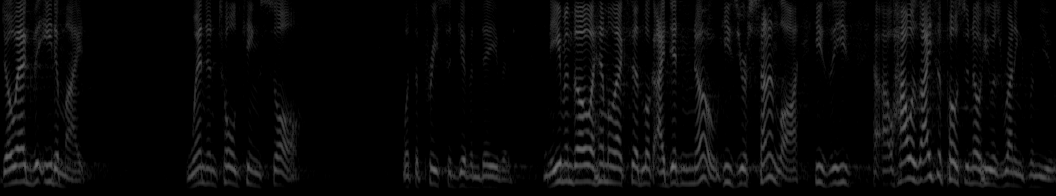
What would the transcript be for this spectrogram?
Doeg the Edomite went and told King Saul what the priests had given David. And even though Ahimelech said, Look, I didn't know, he's your son in law, he's, he's, uh, how was I supposed to know he was running from you?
